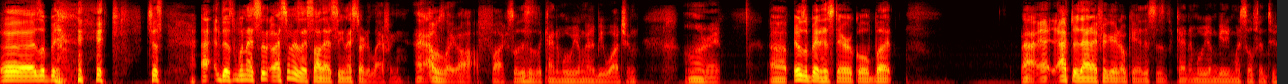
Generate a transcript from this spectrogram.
uh, a bit just. I, this, when I as soon as I saw that scene, I started laughing. I, I was like, "Oh fuck!" So this is the kind of movie I'm gonna be watching. All right. Uh, it was a bit hysterical, but uh, after that, I figured, okay, this is the kind of movie I'm getting myself into.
